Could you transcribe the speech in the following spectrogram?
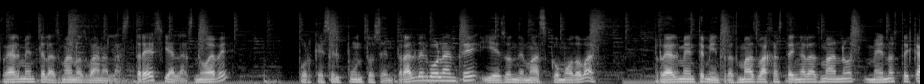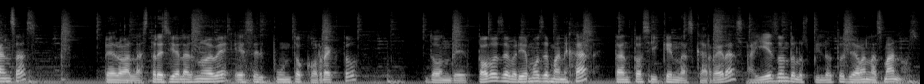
Realmente las manos van a las 3 y a las 9 porque es el punto central del volante y es donde más cómodo vas. Realmente mientras más bajas tengas las manos, menos te cansas, pero a las 3 y a las 9 es el punto correcto donde todos deberíamos de manejar, tanto así que en las carreras, ahí es donde los pilotos llevan las manos.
